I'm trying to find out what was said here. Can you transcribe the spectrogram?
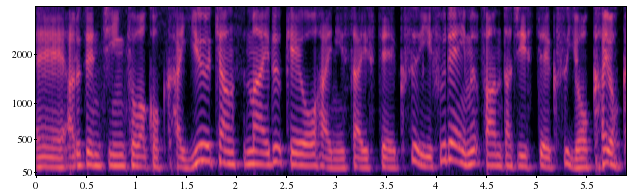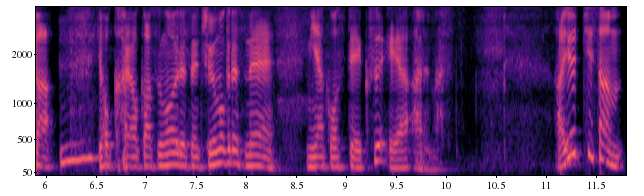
えーアルゼンチン共和国杯ユーキャンスマイル KO 杯2歳ステークスリフレームファンタジーステークスヨカヨカ、ヨカヨカすごいですね。注目ですね。みやこステークスエアアルマス。あゆっちさん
